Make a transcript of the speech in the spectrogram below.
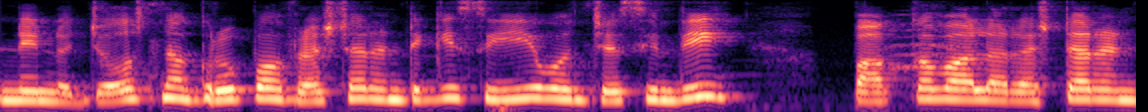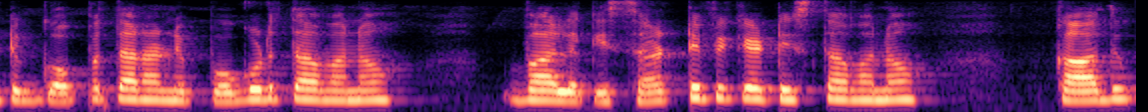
నిన్ను జోస్నా గ్రూప్ ఆఫ్ రెస్టారెంట్కి సీఈఓని చేసింది. పక్క వాళ్ళ రెస్టారెంట్ గొప్పతనాన్ని పొగుడుతావనో వాళ్ళకి సర్టిఫికేట్ ఇస్తావనో కాదు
